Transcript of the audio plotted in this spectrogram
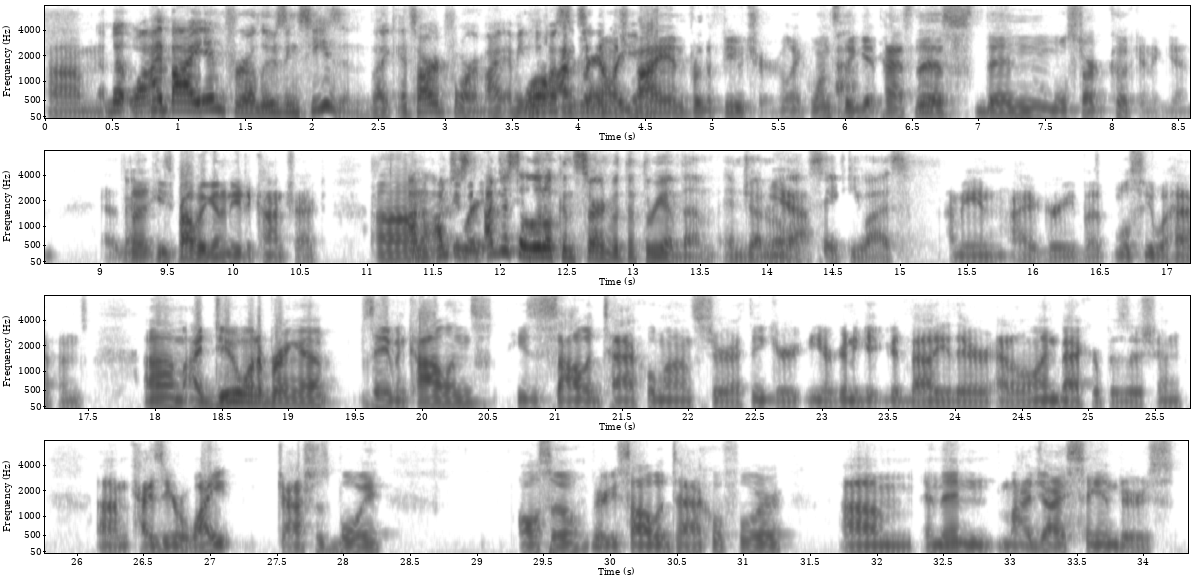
Um, but why buy in for a losing season? Like it's hard for him. I, I mean, well, I'm saying like buy in for the future. Like once ah. they get past this, then we'll start cooking again. Uh, Fair. But he's probably going to need a contract. Um, I am just I'm just a little concerned with the three of them in general, yeah. like safety wise. I mean, I agree, but we'll see what happens. Um, I do want to bring up Zaven Collins. He's a solid tackle monster. I think you're you're going to get good value there out of the linebacker position. Um, Kyzir White, Josh's boy also very solid tackle for. Um, and then Myjai Sanders,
